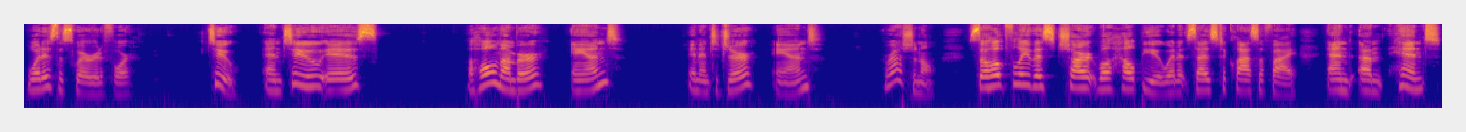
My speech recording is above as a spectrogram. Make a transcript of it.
What is the square root of 4? 2. And 2 is a whole number and an integer and rational. So hopefully this chart will help you when it says to classify. And um, hint,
